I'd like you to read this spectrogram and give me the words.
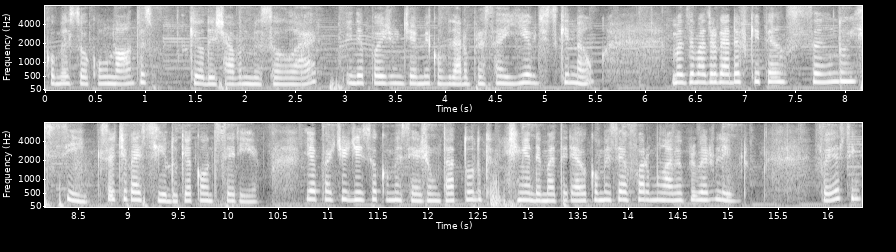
Começou com notas que eu deixava no meu celular e depois de um dia me convidaram para sair, eu disse que não. Mas de madrugada eu fiquei pensando e sim, se eu tivesse ido, o que aconteceria? E a partir disso eu comecei a juntar tudo que eu tinha de material e comecei a formular meu primeiro livro. Foi assim.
